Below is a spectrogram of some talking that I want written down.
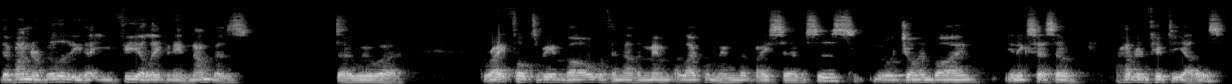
the vulnerability that you feel, even in numbers. So we were grateful to be involved with another mem- local member Base Services. We were joined by in excess of 150 others.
